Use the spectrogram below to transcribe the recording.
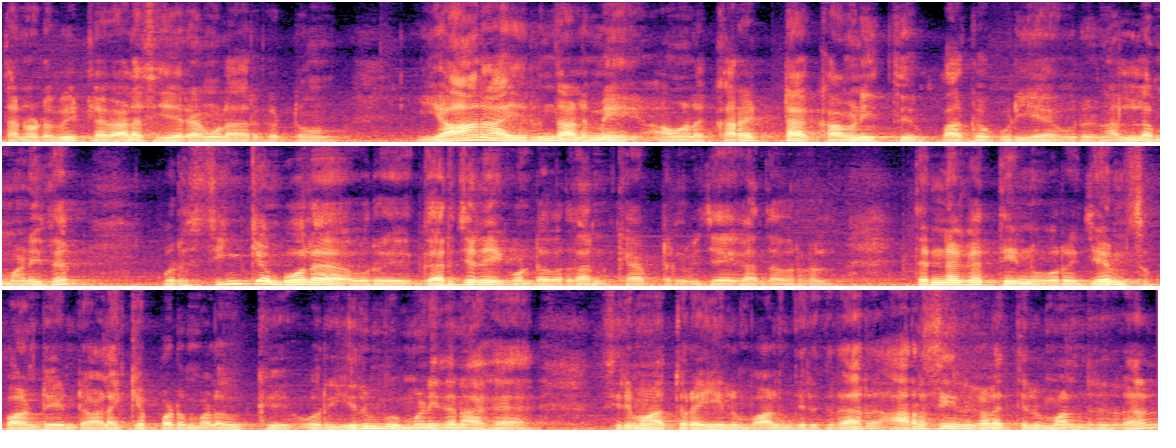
தன்னோட வீட்டில் வேலை செய்கிறவங்களா இருக்கட்டும் யாராக இருந்தாலுமே அவங்கள கரெக்டாக கவனித்து பார்க்கக்கூடிய ஒரு நல்ல மனிதர் ஒரு சிங்கம் போல ஒரு கர்ஜனை கொண்டவர் தான் கேப்டன் விஜயகாந்த் அவர்கள். தென்னகத்தின் ஒரு ஜேம்ஸ் பாண்டு என்று அழைக்கப்படும் அளவுக்கு ஒரு இரும்பு மனிதனாக சினிமா துறையிலும் வாழ்ந்திருக்கிறார். அரசியல் களத்திலும் வாழ்ந்திருக்கிறார்.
